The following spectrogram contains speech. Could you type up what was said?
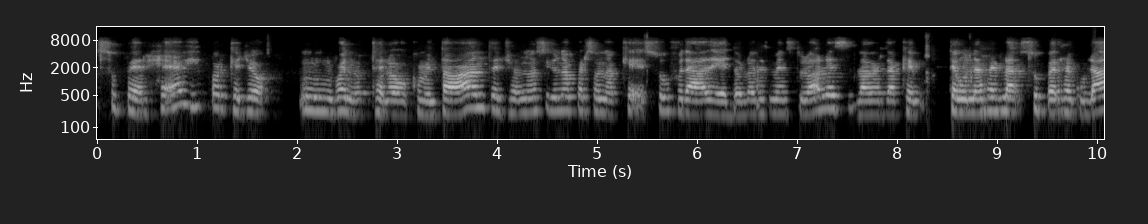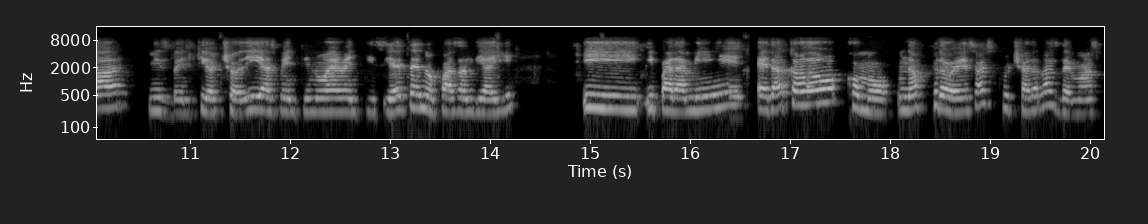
súper heavy porque yo Mm, bueno, te lo comentaba antes, yo no soy una persona que sufra de dolores menstruales, la verdad que tengo una regla súper regular, mis 28 días, 29, 27 no pasan de ahí. Y, y, para mí era todo como una proeza escuchar a las demás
